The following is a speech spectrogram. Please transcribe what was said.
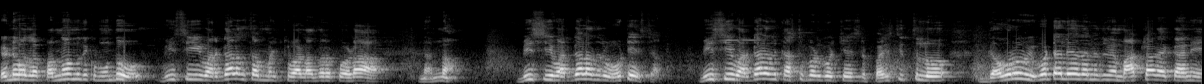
రెండు వందల పంతొమ్మిదికి ముందు బీసీ వర్గాలకు సంబంధించిన వాళ్ళందరూ కూడా నమ్మాం. బీసీ వర్గాలందరూ ఓటేసాం బీసీ వర్గాలను కష్టపడి కూడా చేసిన పరిస్థితుల్లో గౌరవం ఇవ్వటలేదనేది మేము నేను మాట్లాడా కానీ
